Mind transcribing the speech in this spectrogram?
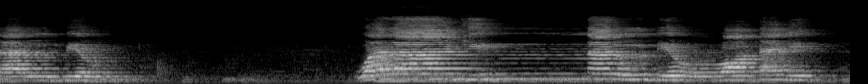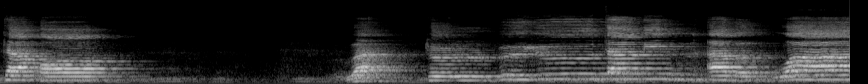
البر ولكن البر من اتقى. وأتوا البيوت من أبوابها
